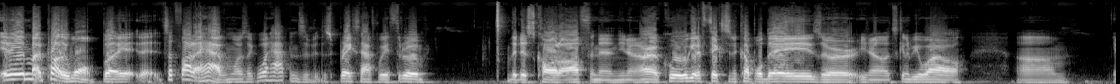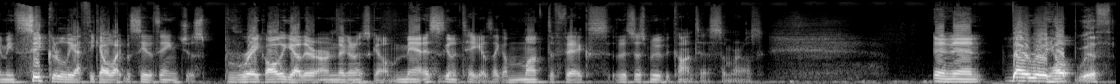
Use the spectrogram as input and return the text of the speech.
It, might probably won't, but it's a thought I have. I'm always like, what happens if it just breaks halfway through? They just call it off, and then you know, all right, cool, we'll get it fixed in a couple days, or you know, it's gonna be a while. Um, I mean, secretly, I think I would like to see the thing just break all together, and they're gonna just go, man, this is gonna take us like a month to fix. Let's just move the contest somewhere else, and then that would really help with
